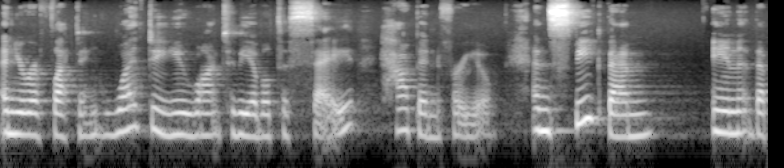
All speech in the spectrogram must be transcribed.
and you're reflecting. What do you want to be able to say happened for you? And speak them in the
